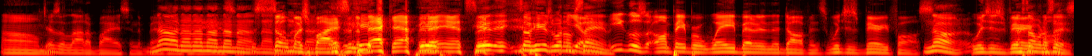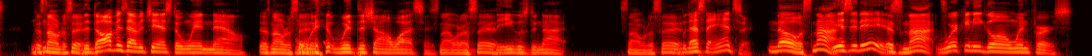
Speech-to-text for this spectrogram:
Um, There's a lot of bias in the back. No, half no, no, no, no, no, no, So no, much no. bias in the Here- back half of that answer. here- so here's what I'm Yo, saying. Eagles on paper way better than the Dolphins, which is very false. no, which is very that's not what I said. That's not what I said. The Dolphins have a chance to win now That's not what I said. with, with Deshaun Watson. It's not what I said. The Eagles do not. It's not what I said. But that's the answer. no, it's not. Yes, it is. It's not. Where can he go and win first?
